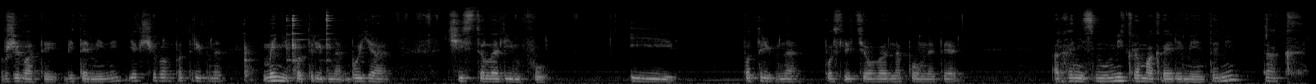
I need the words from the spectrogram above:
вживати вітаміни, якщо вам потрібно. Мені потрібно, бо я чистила лімфу і потрібно після цього наповнити організм мікро-макроелементами. Так.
